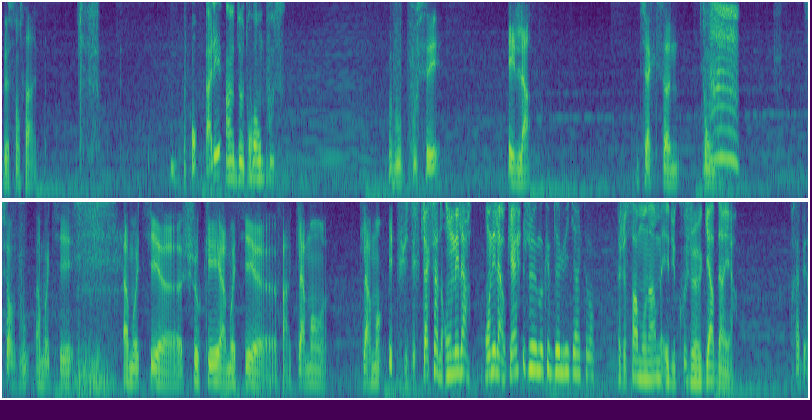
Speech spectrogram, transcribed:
Le son s'arrête. Bon, allez, 1, 2, 3, on pousse. Vous poussez, et là, Jackson tombe sur vous à moitié, à moitié euh, choqué, à moitié, euh, enfin clairement, clairement épuisé. Jackson, on est là, on est là, ok? Je m'occupe de lui directement. Je sors mon arme et du coup je garde derrière. Très bien.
